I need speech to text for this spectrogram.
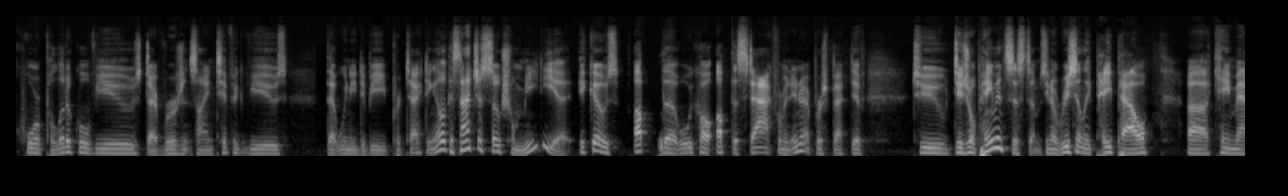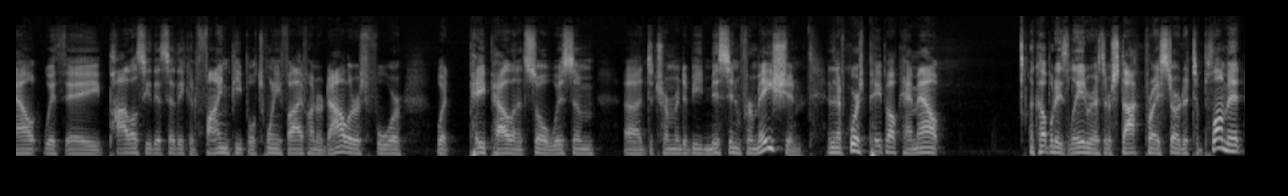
core political views, divergent scientific views that we need to be protecting. And look, it's not just social media; it goes up the what we call up the stack from an internet perspective to digital payment systems. You know, recently PayPal uh, came out with a policy that said they could fine people $2,500 for what PayPal and its sole wisdom uh, determined to be misinformation. And then, of course, PayPal came out a couple days later as their stock price started to plummet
